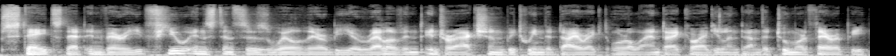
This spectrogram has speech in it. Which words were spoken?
states that in very few instances will there be a relevant interaction between the direct oral anticoagulant and the tumor therapy.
